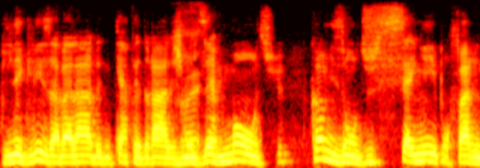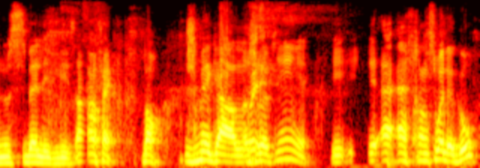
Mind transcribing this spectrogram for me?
puis l'église avait l'air d'une cathédrale. Je me disais, mon Dieu, comme ils ont dû saigner pour faire une aussi belle église. Enfin, bon, je m'égare. Oui. Je reviens et- et à, à François Legault.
